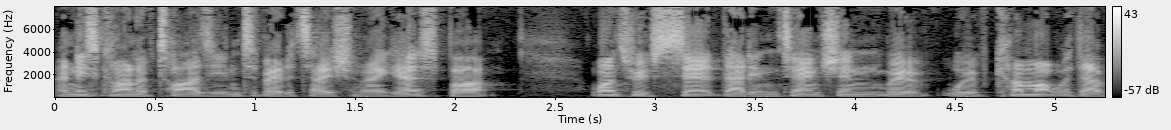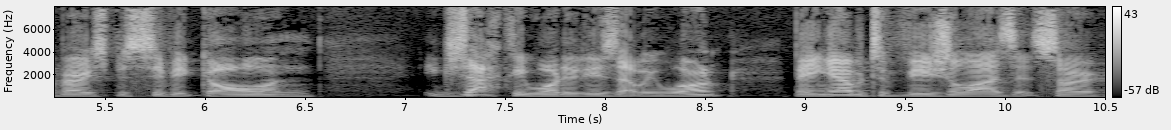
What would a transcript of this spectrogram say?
and this kind of ties into meditation, I guess, but once we've set that intention, we've we've come up with our very specific goal and exactly what it is that we want, being able to visualize it. So,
